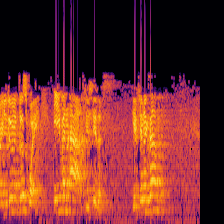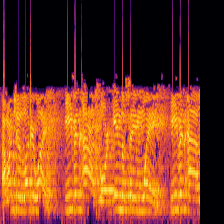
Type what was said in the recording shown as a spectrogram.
are you doing it this way? Even as, you see this? Gives you an example. I want you to love your wife, even as, or in the same way, even as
